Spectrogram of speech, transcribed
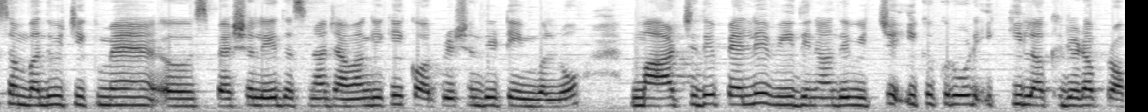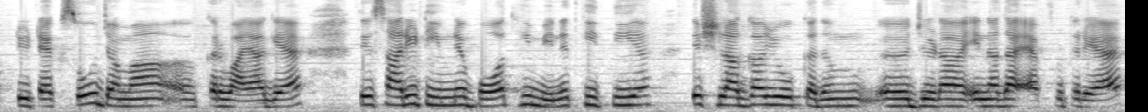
ਸੰਬੰਧ ਵਿੱਚ ਇੱਕ ਮੈਂ ਸਪੈਸ਼ਲ ਇਹ ਦੱਸਣਾ ਚਾਹਾਂਗੀ ਕਿ ਕਾਰਪੋਰੇਸ਼ਨ ਦੀ ਟੀਮ ਵੱਲੋਂ ਮਾਰਚ ਦੇ ਪਹਿਲੇ 20 ਦਿਨਾਂ ਦੇ ਵਿੱਚ 1 ਕਰੋੜ 21 ਲੱਖ ਜਿਹੜਾ ਪ੍ਰਾਪਰਟੀ ਟੈਕਸ ਉਹ ਜਮ੍ਹਾਂ ਕਰਵਾਇਆ ਗਿਆ ਹੈ ਤੇ ਸਾਰੀ ਟੀਮ ਨੇ ਬਹੁਤ ਹੀ ਮਿਹਨਤ ਕੀਤੀ ਹੈ ਤੇ ਸ਼ਲਾਘਾਯੋਗ ਕਦਮ ਜਿਹੜਾ ਇਹਨਾਂ ਦਾ ਐਫਰਟ ਰਿਹਾ ਹੈ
